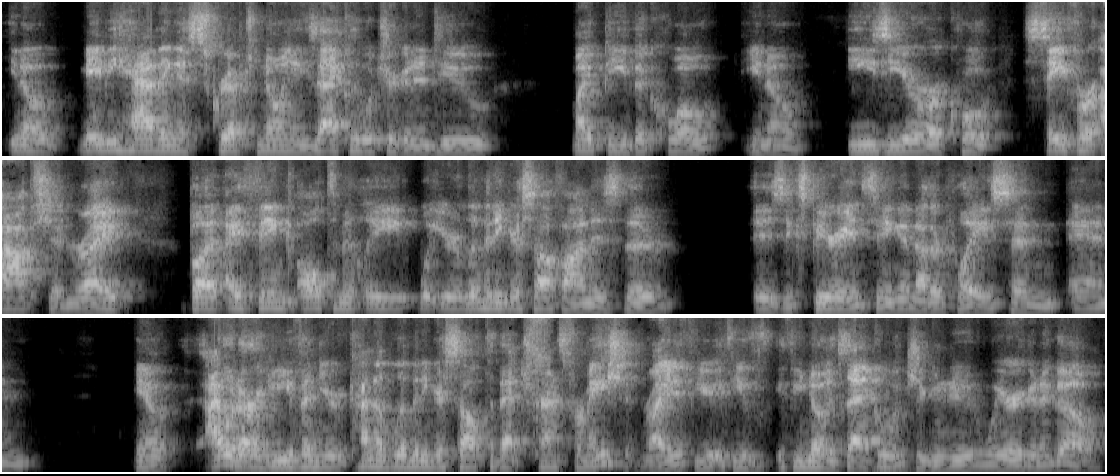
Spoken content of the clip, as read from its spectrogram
you know, maybe having a script, knowing exactly what you're going to do, might be the quote, you know, easier or quote safer option, right? But I think ultimately, what you're limiting yourself on is the is experiencing another place and and you know, I would argue even you're kind of limiting yourself to that transformation, right? If you if you if you know exactly what you're going to do and where you're going to go,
